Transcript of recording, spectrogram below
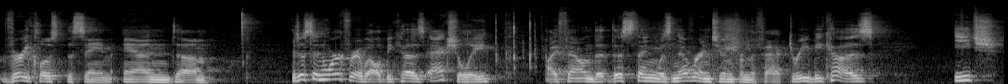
very close to the same. And um, it just didn't work very well because actually I found that this thing was never in tune from the factory because each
